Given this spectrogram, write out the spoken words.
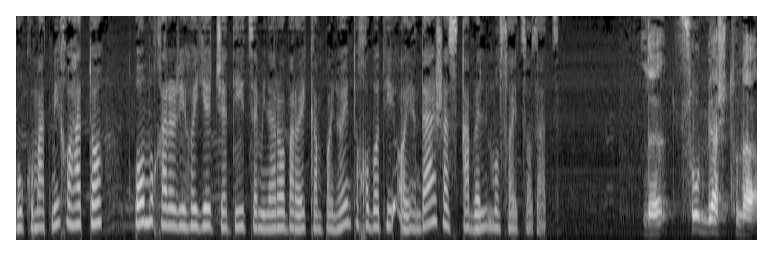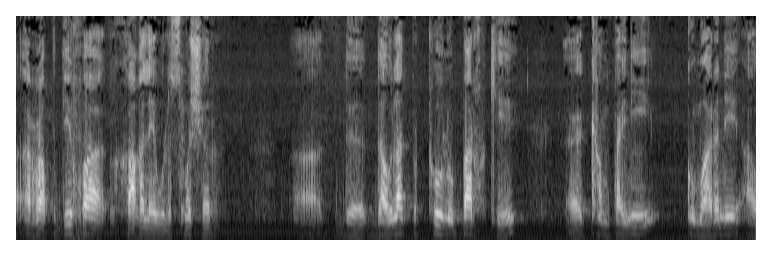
حکومت می خواهد تا با مقرری های جدید زمینه را برای کمپاین های انتخاباتی آیندهش از قبل مساعد سازد. له څو میاشتونه راپدې خوا ښاغلی ولسمشر د دولت په ټولو برخو کې کمپایني ګمارنې او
